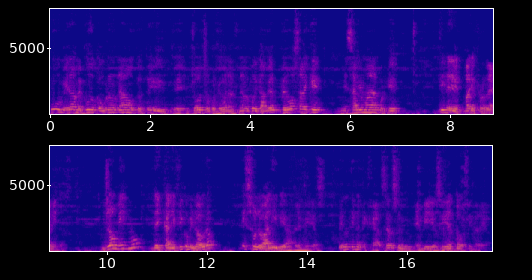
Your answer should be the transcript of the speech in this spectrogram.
uh, mirá, me pudo comprar un auto, estoy eh, chocho porque bueno, al final lo puede cambiar, pero vos sabés que me salió mal porque tiene varios problemitas. Yo mismo descalifico mi logro, eso lo alivia al envidioso. Que no tenga que ejercer su envidiosidad tóxica, digamos.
